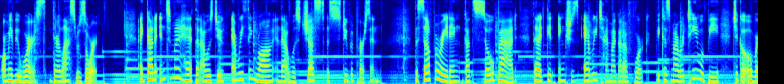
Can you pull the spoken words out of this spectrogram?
or maybe worse, their last resort. I got it into my head that I was doing everything wrong and that I was just a stupid person. The self berating got so bad that I'd get anxious every time I got off work because my routine would be to go over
